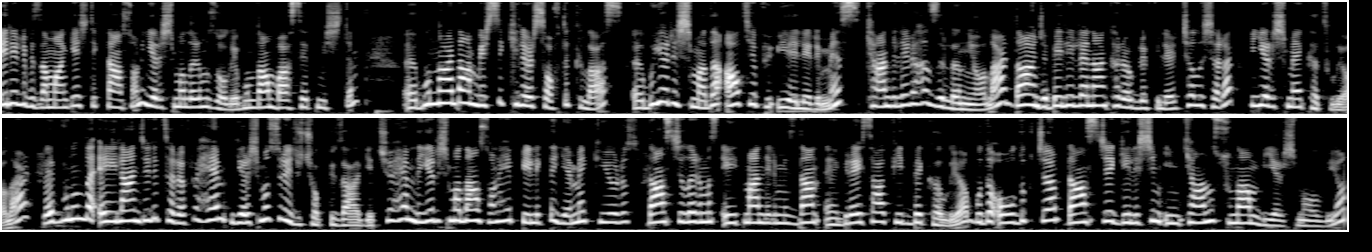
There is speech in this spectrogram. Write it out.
Belirli bir zaman geçtikten sonra yarışmalarımız oluyor. Bundan bahsetmiştim. Ee, Bunlardan birisi Killers of the Class. Ee, Bu yarışmada altyapı üyelerimiz kendileri hazırlanıyorlar. Daha önce belirlenen koreografileri çalışarak bir yarışmaya katılıyorlar. Ve bunun da eğlenceli tarafı hem yarışma süreci çok güzel geçiyor hem de yarışmadan sonra hep birlikte yemek yiyoruz. Dansçılarımız eğitmenlerimizden e, bireysel feedback alıyor. Bu da oldukça dansçıya gelişim imkanı sunan bir yarışma oluyor.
